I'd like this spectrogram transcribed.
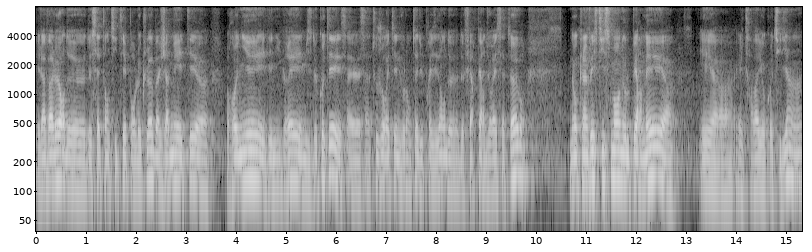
et, la valeur de, cette entité pour le club a jamais été euh, reniée et dénigrée et mise de côté. ça, a toujours été une volonté du président de, faire perdurer cette œuvre. Donc l'investissement nous le permet euh, et, le travail au quotidien. Hein.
